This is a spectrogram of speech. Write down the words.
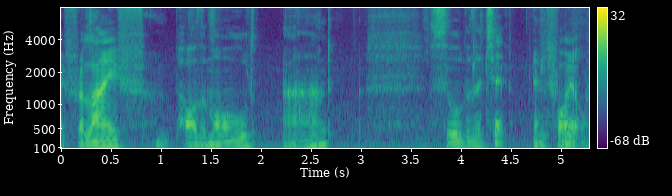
Life for Life, and Pour the Mould, and Silver the Tip in foil.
